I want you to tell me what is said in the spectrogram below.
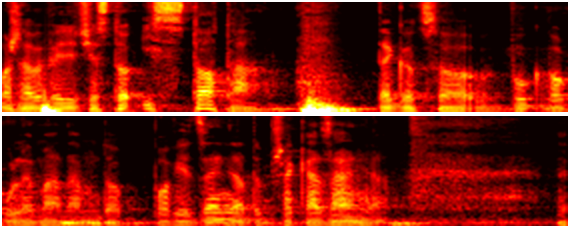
można by powiedzieć, jest to istota tego, co Bóg w ogóle ma nam do powiedzenia, do przekazania. Y,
